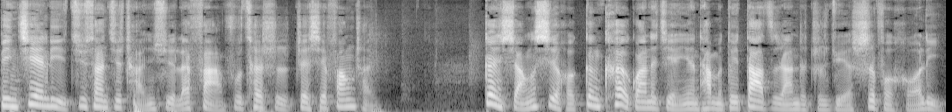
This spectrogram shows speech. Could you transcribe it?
并建立计算机程序来反复测试这些方程，更详细和更客观地检验他们对大自然的直觉是否合理。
